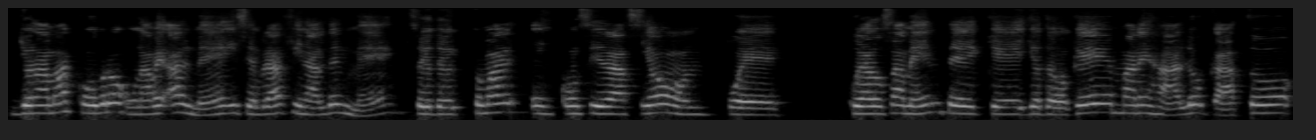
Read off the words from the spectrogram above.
yo nada más cobro una vez al mes y siempre al final del mes. So, yo tengo que tomar en consideración, pues, cuidadosamente que yo tengo que manejar los gastos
